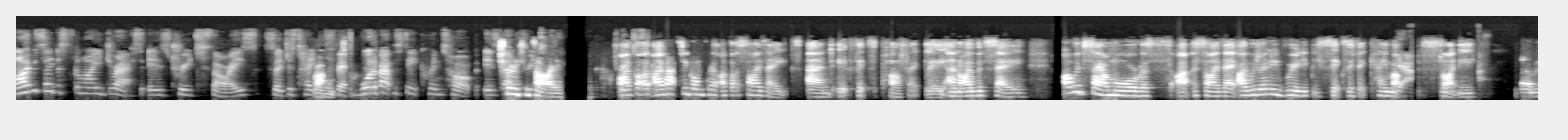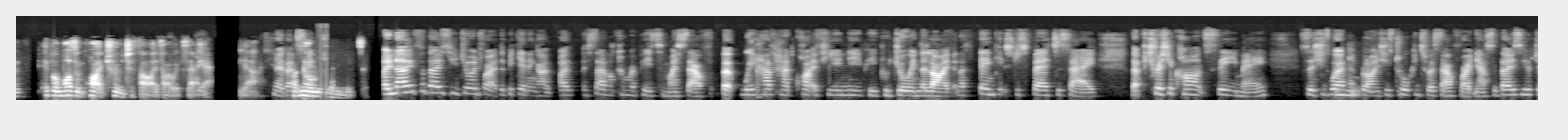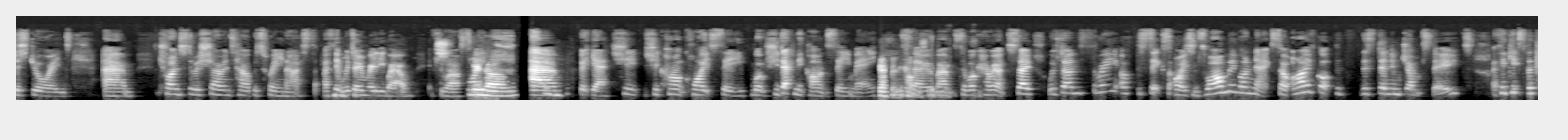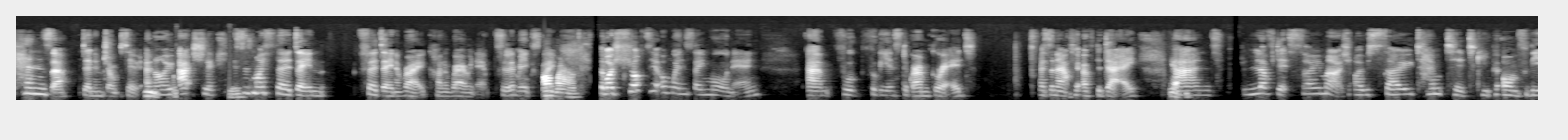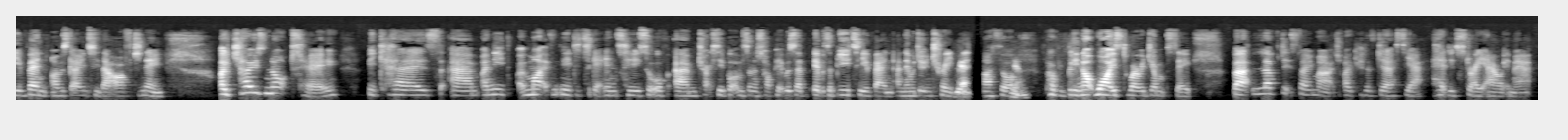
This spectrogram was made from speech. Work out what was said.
I would say the sky dress is true to size. So just take right. the fit. What about the sequin top? Is true to size? I've got. I've actually gone for it. I've got a size eight, and it fits perfectly. And I would say, I would say I'm more of a, a size eight. I would only really be six if it came up yeah. slightly. Um, if it wasn't quite true to size, I would say. Yeah. Yeah. No, But normally, I know for those who joined right at the beginning, I, I sound like I'm repeating myself, but we have had quite a few new people join the live, and I think it's just fair to say that Patricia can't see me, so she's working blind. She's talking to herself right now. So those who have just joined, um, trying to do a show and tell between us, I think we're doing really well. If you ask me. we are Um, but yeah, she she can't quite see. Well, she definitely can't see me. definitely can't So, see um, so we'll carry on. So we've done three of the six items. So I'll move on next. So I've got the, this denim jumpsuit. I think it's the Kenza denim jumpsuit, and Mm. I actually this is my third day in third day in a row, kind of wearing it. So let me Oh explain. wow. So I shot it on Wednesday morning, um, for for the Instagram grid as an outfit of the day, Yeah. and loved it so much. I was so tempted to keep it on for the event I was going to that afternoon. I chose not to because um, I need I might have needed to get into sort of um, tracksuit bottoms and a top. It was a it was a beauty event and they were doing treatment. I thought Yeah. probably not wise to wear a jumpsuit, but loved it so much I could have just yeah headed straight out in it.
